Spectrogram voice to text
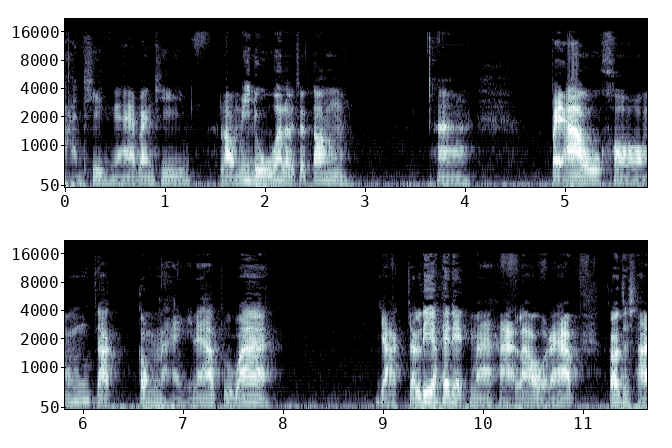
ต่างถิ่นนะฮะบบางทีเราไม่รู้ว่าเราจะต้องอไปเอาของจากตรงไหนนะครับ หรือว่าอยากจะเรียกให้เด็กมาหาเรานะครับ ก็จะใช้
